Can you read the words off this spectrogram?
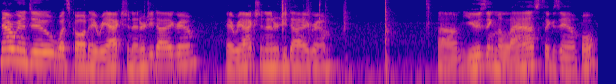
Now we're going to do what's called a reaction energy diagram. A reaction energy diagram um, using the last example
